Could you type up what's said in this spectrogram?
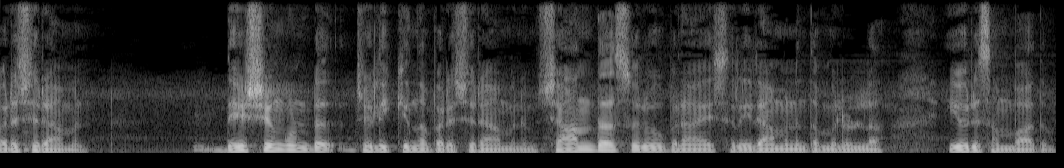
പരശുരാമൻ. ദേഷ്യം കൊണ്ട് ജ്വലിക്കുന്ന പരശുരാമനും ശാന്ത സ്വരൂപനായ ശ്രീരാമനും തമ്മിലുള്ള ഈ ഒരു സംവാദം.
